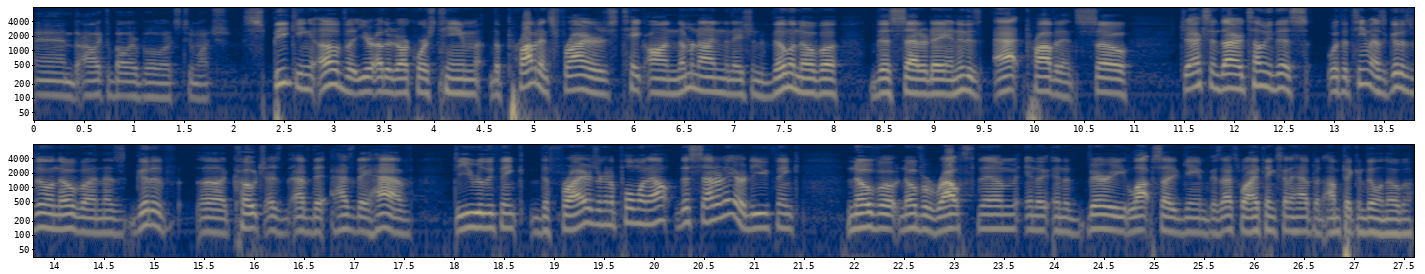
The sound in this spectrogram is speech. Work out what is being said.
and I like the Butler Bulldogs too much. Speaking of your other dark horse team, the Providence Friars take on number nine in the nation, Villanova, this Saturday, and it is at Providence. So, Jackson Dyer, tell me this: with a team as good as Villanova and as good of a uh, coach as as they have, do you really think the Friars are going to pull one out this Saturday, or do you think Nova Nova routs them in a in a very lopsided game? Because that's what I think is going to happen. I'm picking Villanova.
